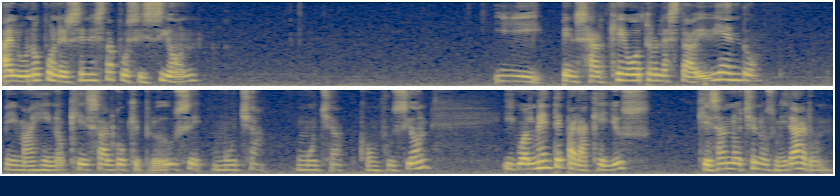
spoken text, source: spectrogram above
al uno ponerse en esta posición y pensar que otro la está viviendo, me imagino que es algo que produce mucha, mucha confusión. Igualmente para aquellos que esa noche nos miraron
